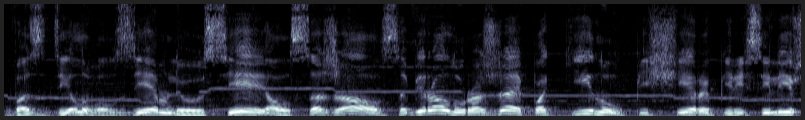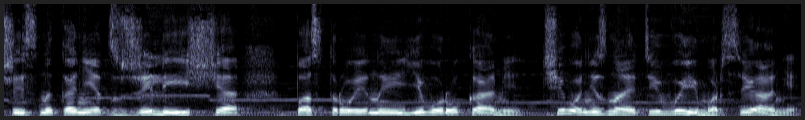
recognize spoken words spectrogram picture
возделывал землю, сеял, сажал, собирал урожай, покинул пещеры, переселившись, наконец, в жилища, построенные его руками, чего не знаете вы, марсиане.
